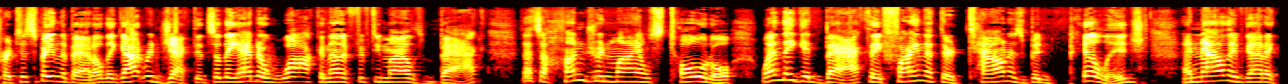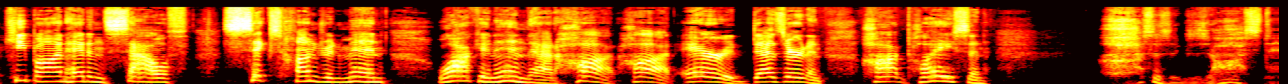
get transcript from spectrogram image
participate in the battle. They got rejected, so they had to walk another 50 miles back. That's 100 miles total. When they get back, they find that their town has been pillaged, and now they've got to keep on heading south. 600 men walking in that hot, hot, arid desert and hot place, and oh, this is exhausting.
